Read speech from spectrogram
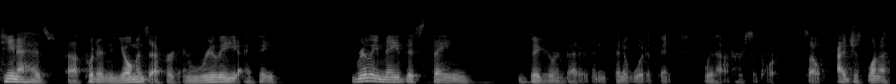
Tina has uh, put in a yeoman's effort and really, I think, really made this thing bigger and better than, than it would have been without her support. So I just want to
